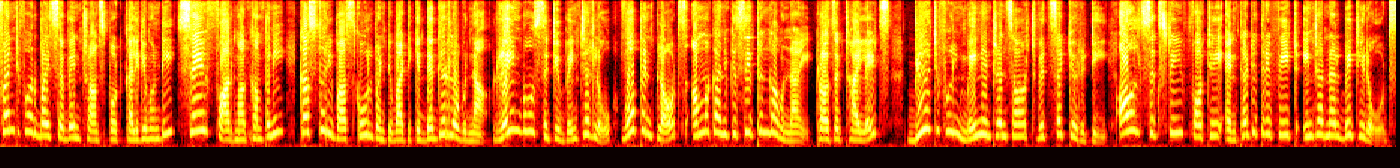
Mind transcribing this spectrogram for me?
twenty four by seven transport కలిగి ఉండి safe pharma company Kasturba school వంటి వాటికి దగ్గరలో ఉన్న రెయిన్బో సిటీ వెంచర్లో ఓపెన్ ప్లాట్స్ అమ్మకానికి సిద్ధంగా ఉన్నాయి. Project highlights beautiful main entrance arch with security all sixty forty and thirty three feet internal BT roads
